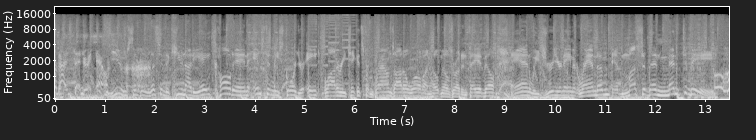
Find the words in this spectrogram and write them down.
You are a godsend right now. You simply listened to Q98, called in, instantly scored your eight lottery tickets from Brown's Auto World on Hope Mills Road in Fayetteville, and we drew your name at random. It must have been meant to be. Oh,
